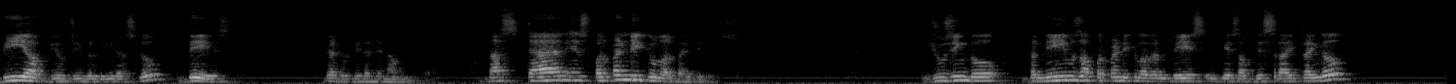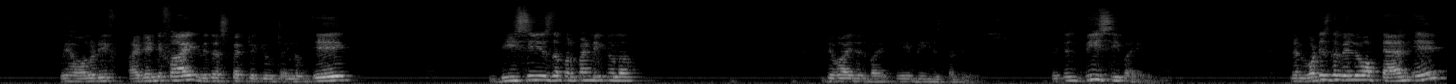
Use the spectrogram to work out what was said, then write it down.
B of beauty will lead us to base, that will be the denominator. Thus tan is perpendicular by base. Using the, the names of perpendicular and base in case of this right triangle, we have already identified with respect to acute angle A. BC is the perpendicular divided by AB is the base. So it is BC by AB. Then what is the value of tan A?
